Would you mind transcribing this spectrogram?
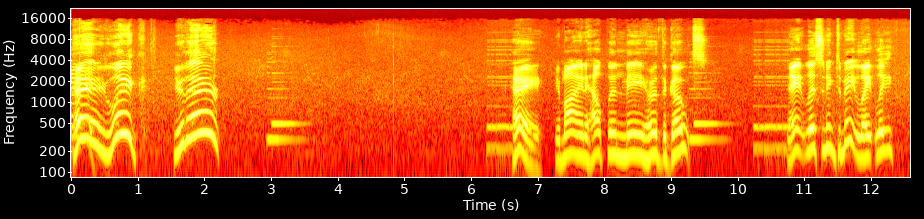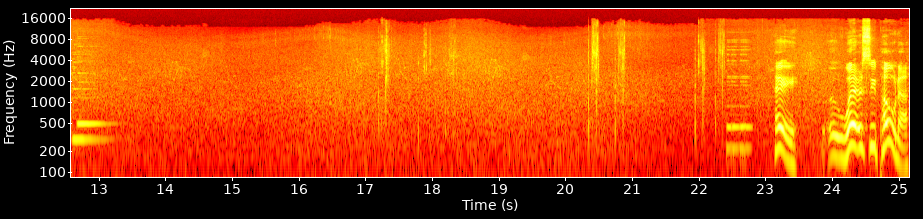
Hey, Link! You there? Hey, you mind helping me herd the goats? They ain't listening to me lately. Hey, where's Epona?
